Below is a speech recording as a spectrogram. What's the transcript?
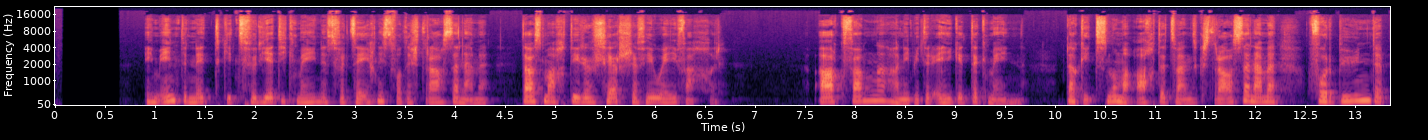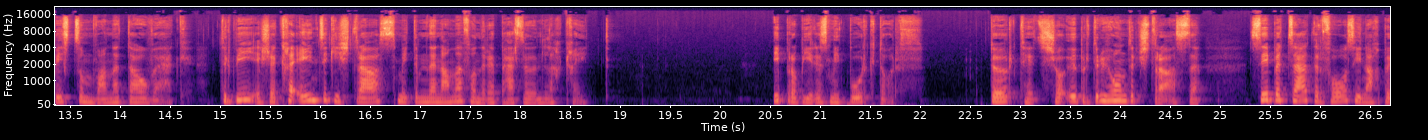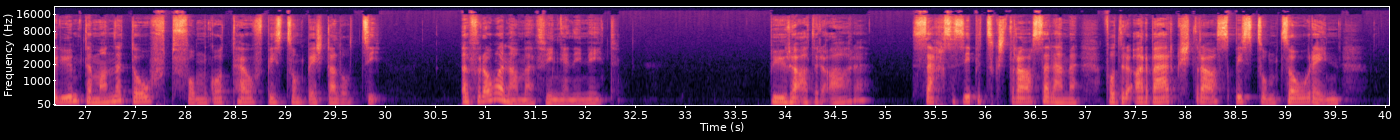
Im Internet gibt es für jede Gemeinde ein Verzeichnis der Strassennamen. Das macht die Recherche viel einfacher. Angefangen habe ich bei der eigenen Gemeinde. Da gibt es nur 28 Strassennamen, von Bünden bis zum Wannentalweg. Dabei ist ja keine einzige Straße mit dem Namen von einer Persönlichkeit. Ich probiere es mit Burgdorf. Dort hat es schon über 300 Straßen 17 davon sind nach berühmten Mannen vom Gotthelf bis zum Pestalozzi. Ein Frauennamen finde ich nicht. Büren an der Aare, 76 Strassennamen von der Arbergstrasse bis zum Zaurein,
